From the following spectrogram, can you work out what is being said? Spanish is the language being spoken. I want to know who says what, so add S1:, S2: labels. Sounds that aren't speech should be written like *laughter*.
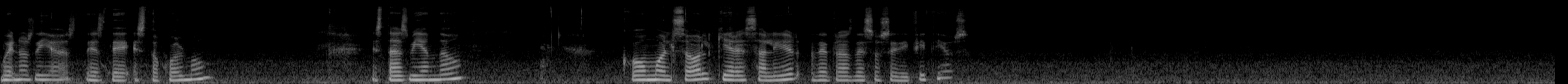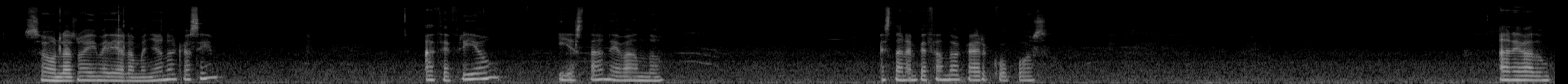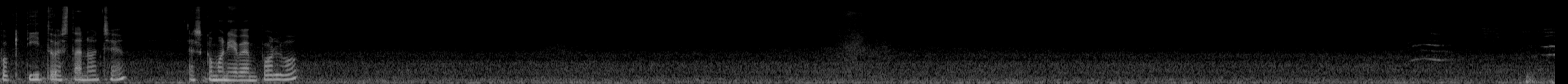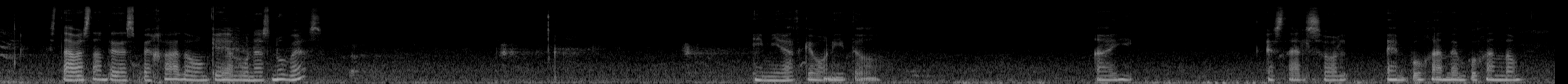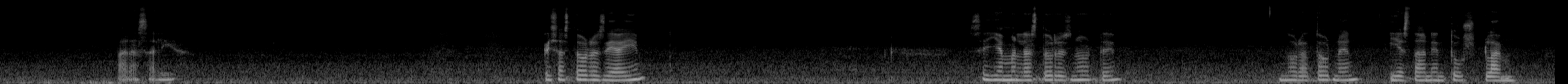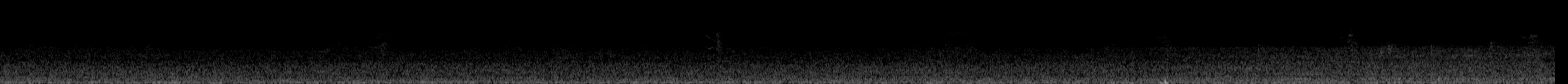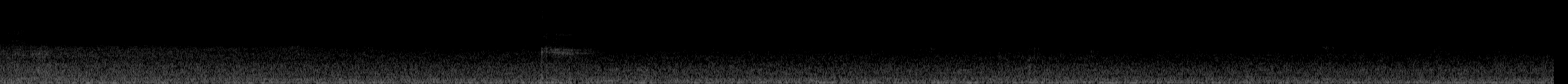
S1: Buenos días desde Estocolmo. Estás viendo cómo el sol quiere salir detrás de esos edificios. Son las nueve y media de la mañana casi. Hace frío y está nevando. Están empezando a caer copos. Ha nevado un poquitito esta noche. Es como nieve en polvo. Está bastante despejado, aunque hay algunas nubes. Y mirad qué bonito. Ahí está el sol empujando, empujando para salir. Esas torres de ahí se llaman las Torres Norte, Noratornen, y están en Plan.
